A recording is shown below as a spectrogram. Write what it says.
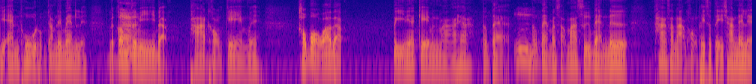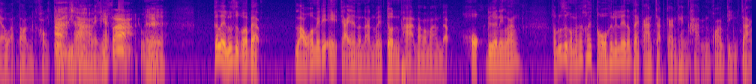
พี่แอนพูด ผมจำได้แม่นเลย แล้วก็มันอ่าจะมีแบบ part ของเกมเว้ยเขาบอกว่าแบบปีเนี้ยเกมมันมาใช่ปะตั้งแต่อืมตั้งแต่มันสามารถซื้อ banner ข้างสนามของ PlayStation ได้แล้วอะตอนของเกมฟีฟ่าอะไรเงี้ยฟีฟ่าถูกเอไหมอก็เลยรู้สึกว่าแบบเราก็ไม่ได้เอะใจในตอนนั้นเว้ยจนผ่านมาประมาณแบบหกเดือนเองมั้ง เรารู้สึกว่ามันค่อยๆโตขึ้นเรื่อยๆตั้งแต่การจัดการแข่งขันความจริงจัง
